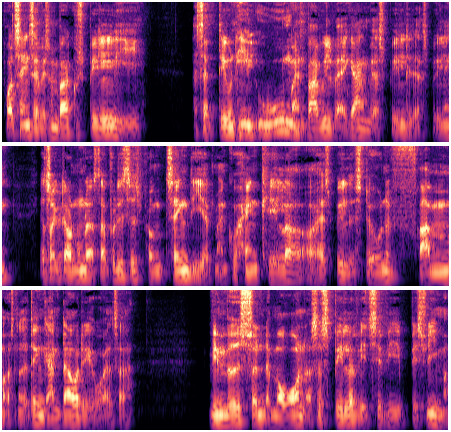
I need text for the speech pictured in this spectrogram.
Prøv at tænke sig, hvis man bare kunne spille i... Altså, det er jo en hel uge, man bare ville være i gang med at spille det der spil, ikke? Jeg tror ikke, der var nogen, der på det tidspunkt tænkte i, at man kunne have en kælder og have spillet stående fremme og sådan noget. Dengang, der var det jo altså vi mødes søndag morgen, og så spiller vi, til vi besvimer.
